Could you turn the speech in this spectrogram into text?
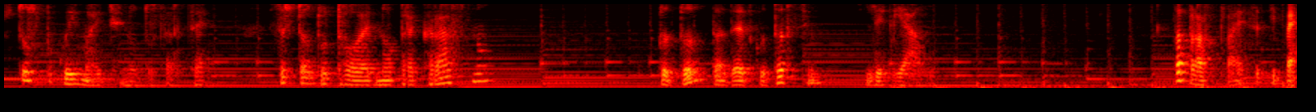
Ще успокои майчиното сърце, защото то е едно прекрасно, тото, дадет го търсим, лебяло. Въпрос 25.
